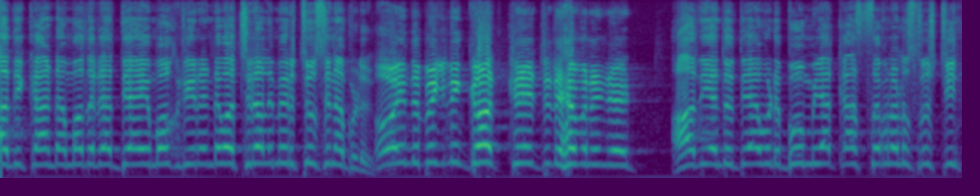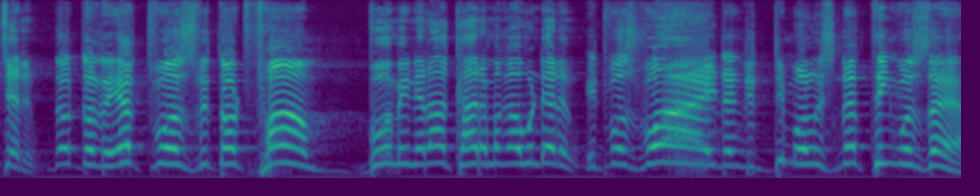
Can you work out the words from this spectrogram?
ఆది కాండ మొదటి అధ్యాయం ఒకటి రెండు వచనాలు మీరు చూసినప్పుడు Oh, in the beginning, God created heaven and earth. ఆది ఎందు దేవుడు భూమి ఆకాశములను సృష్టించాను The, the earth was without form, భూమి నిరాకారముగా ఉండేది it was void and it demolish nothing was there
